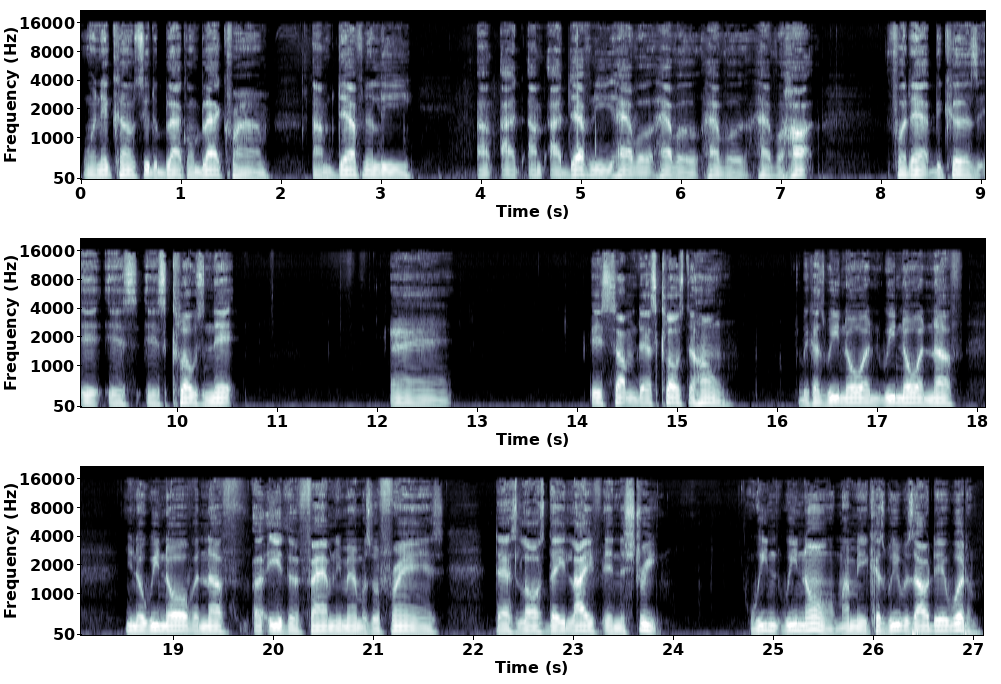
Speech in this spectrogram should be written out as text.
when it comes to the black on black crime, I'm definitely, I, I, I definitely have a have a have a have a heart for that because it is is close knit and it's something that's close to home because we know we know enough you know we know of enough uh, either family members or friends that's lost their life in the street we we know them i mean because we was out there with them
